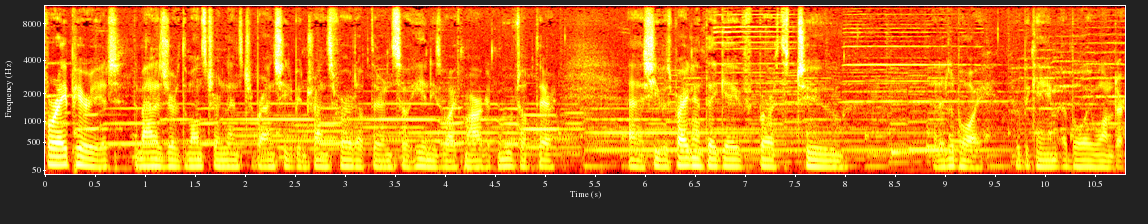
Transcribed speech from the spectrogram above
for a period, the manager of the Munster and Leinster branch. He'd been transferred up there, and so he and his wife Margaret moved up there. Uh, she was pregnant, they gave birth to a little boy who became a boy wonder.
